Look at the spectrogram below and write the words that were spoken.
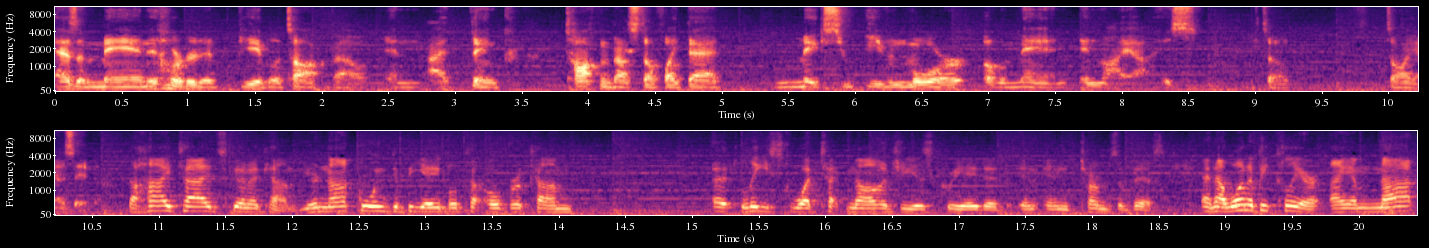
as a man in order to be able to talk about. And I think talking about stuff like that makes you even more of a man in my eyes. So that's all I gotta say about it. The high tide's gonna come. You're not going to be able to overcome at least what technology has created in, in terms of this. And I want to be clear, I am not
